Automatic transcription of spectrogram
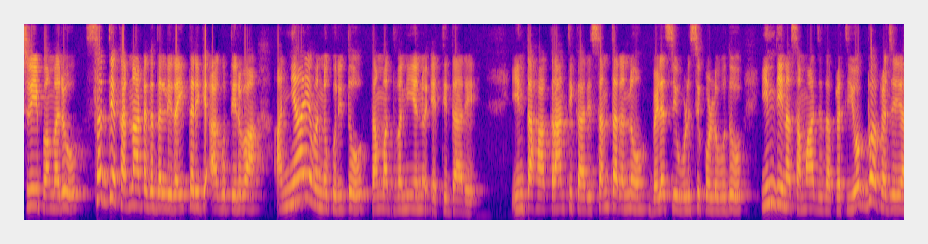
ಶ್ರೀ ಪಮರು ಸದ್ಯ ಕರ್ನಾಟಕದಲ್ಲಿ ರೈತರಿಗೆ ಆಗುತ್ತಿರುವ ಅನ್ಯಾಯವನ್ನು ಕುರಿತು ತಮ್ಮ ಧ್ವನಿಯನ್ನು ಎತ್ತಿದ್ದಾರೆ. ಇಂತಹ ಕ್ರಾಂತಿಕಾರಿ ಸಂತರನ್ನು ಬೆಳೆಸಿ ಉಳಿಸಿಕೊಳ್ಳುವುದು ಇಂದಿನ ಸಮಾಜದ ಪ್ರತಿಯೊಬ್ಬ ಪ್ರಜೆಯ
